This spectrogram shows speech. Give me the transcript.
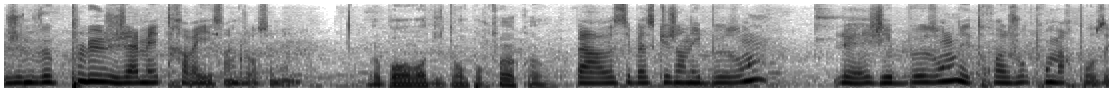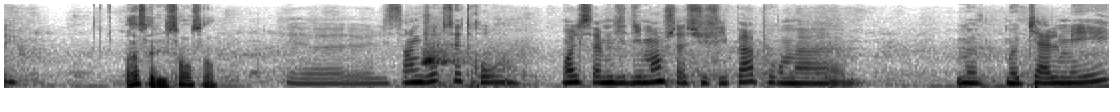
je ne veux plus jamais travailler 5 jours semaine. Ouais, pour avoir du temps pour toi, quoi. Bah, c'est parce que j'en ai besoin. J'ai besoin des 3 jours pour me reposer. Ah, ça a du sens, hein. Euh, les 5 jours, c'est trop. Moi, le samedi, dimanche, ça suffit pas pour me, me, me calmer,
